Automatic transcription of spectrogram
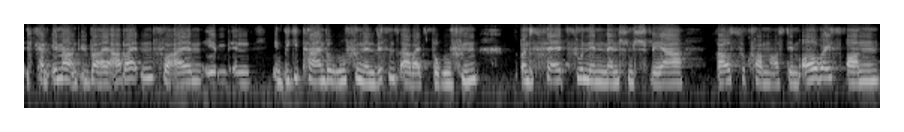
Ich kann immer und überall arbeiten, vor allem eben in, in digitalen Berufen, in Wissensarbeitsberufen. Und es fällt zunehmend Menschen schwer, rauszukommen aus dem Always On.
